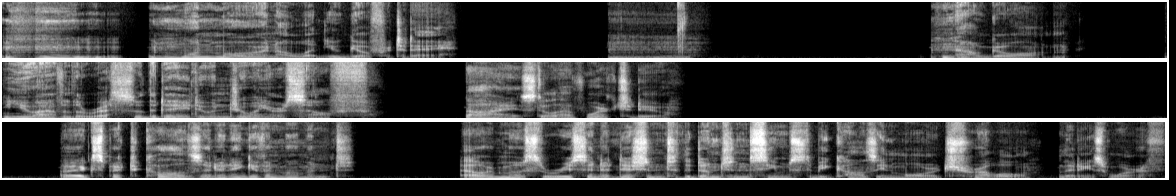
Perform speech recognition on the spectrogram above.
One more and I'll let you go for today. Now go on. You have the rest of the day to enjoy yourself. I still have work to do. I expect calls at any given moment. Our most recent addition to the dungeon seems to be causing more trouble than he's worth.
